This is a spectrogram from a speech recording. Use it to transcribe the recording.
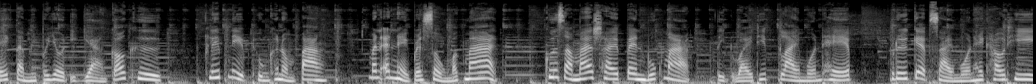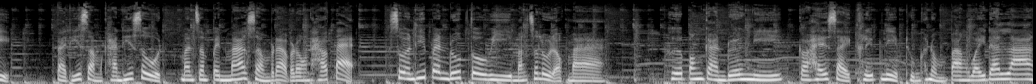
ล็กๆ แต่มีประโยชน์อีกอย่างก็คือ คลิปหนีบถุงขนมปัง มันอนเนกประสงค์มากๆ คุณสามารถใช้เป็นบุ๊กมาร์กติดไว้ที่ปลายม้วนเทป หรือเก็บสายม้วนให้เข้าที่ แต่ที่สำคัญที่สุดมันจำเป็นมากสำหรับรองเท้าแตะ ส่วนที่เป็นรูปตัววีมักจะหลุดออกมา พื่อป้องกันเรื่องนี้ก็ให้ใส่คลิปหนีบถุงขนมปังไว้ด้านล่าง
